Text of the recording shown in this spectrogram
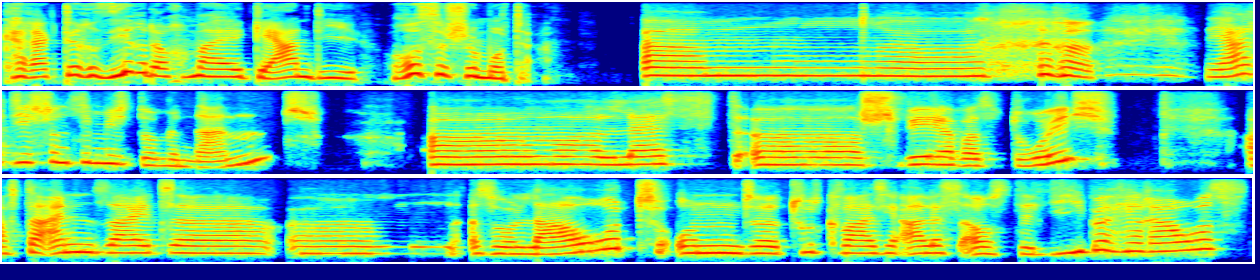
charakterisiere doch mal gern die russische Mutter. Ähm, äh, ja, die ist schon ziemlich dominant, äh, lässt äh, schwer was durch auf der einen Seite ähm, also laut und äh, tut quasi alles aus der Liebe heraus.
